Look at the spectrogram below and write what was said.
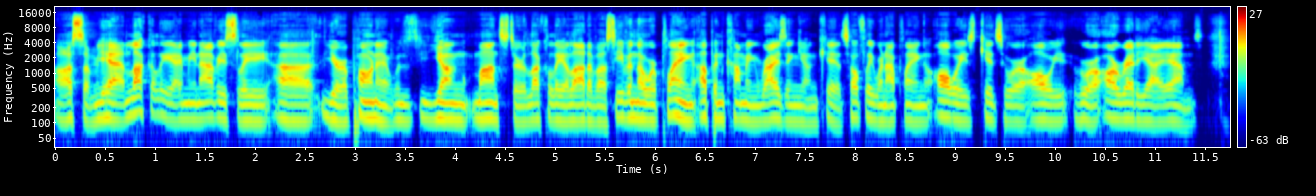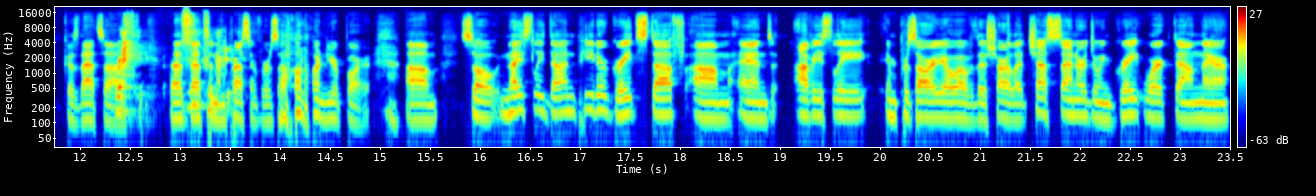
Awesome. Yeah. And luckily, I mean, obviously, uh, your opponent was young monster. Luckily, a lot of us, even though we're playing up and coming, rising young kids, hopefully, we're not playing always kids who are always who are already IMs because that's a right. that's that's an impressive result on your part. Um, so nicely done, Peter. Great stuff. Um, and obviously, impresario of the Charlotte Chess Center, doing great work down there.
